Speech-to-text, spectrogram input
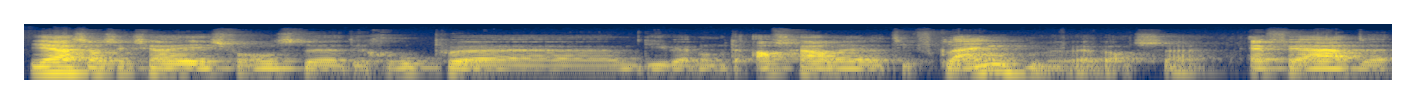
Ja, zoals ik zei, is voor ons de, de groep die we hebben moeten afschalen relatief klein. We hebben als FVA de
